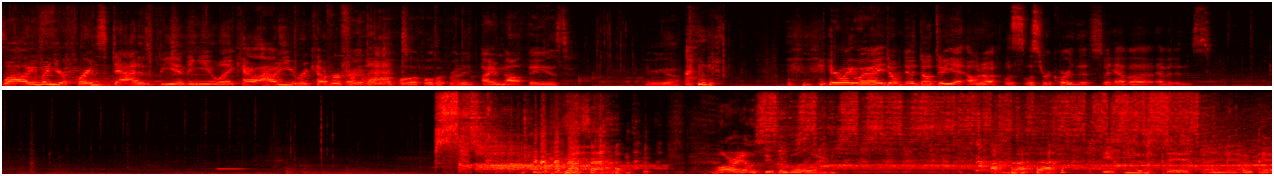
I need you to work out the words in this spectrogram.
well, even your friend's dad is BMing you. Like, how how do you recover from Alright, hold that? up, hold up, hold up, ready? I am not fazed. Here we go. Here, wait, wait, wait! Don't do, don't do it yet. I wanna let's let's record this so we have uh, evidence. All right, let's do some bowling. if you insist, I mean, okay.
